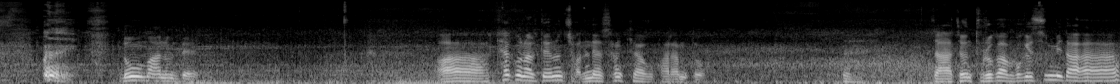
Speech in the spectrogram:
너무 많은데. 아 퇴근할 때는 좋네 상쾌하고 바람도 자 전 들어가 보겠습니다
